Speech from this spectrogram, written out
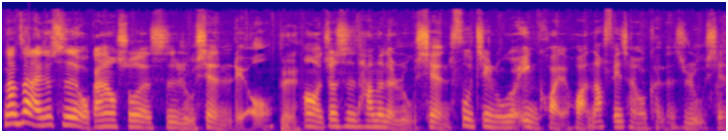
那再来就是我刚刚说的是乳腺瘤。对哦，就是他们的乳腺附近如果有硬块的话，那非常有可能是乳腺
